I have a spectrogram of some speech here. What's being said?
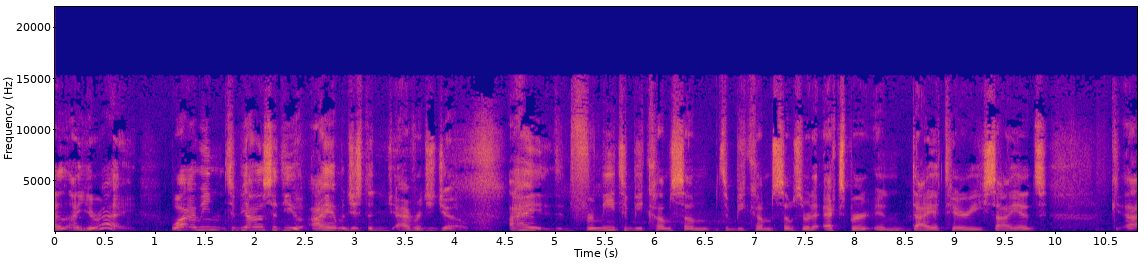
I, I, you're right. Why? I mean, to be honest with you, I am just an average Joe. I, for me to become some to become some sort of expert in dietary science, uh,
